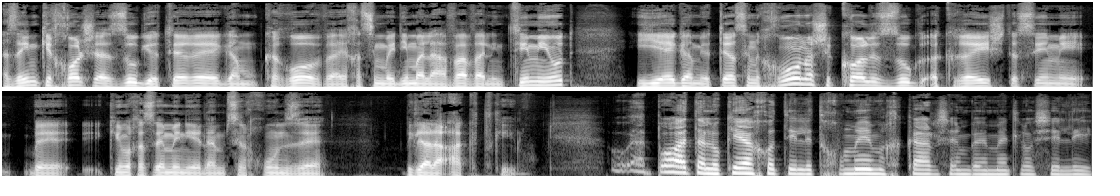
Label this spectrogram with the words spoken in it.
אז האם ככל שהזוג יותר אה, גם קרוב והיחסים מעידים על אהבה ועל אינטימיות, יהיה גם יותר סינכרון, או שכל זוג אקראי שתשימי בקיום יחסי מין יהיה להם סינכרון זה בגלל האקט, כאילו? פה אתה לוקח אותי לתחומי מחקר שהם באמת לא שלי.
